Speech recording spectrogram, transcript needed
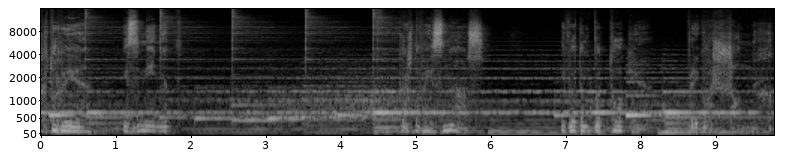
которые изменят каждого из нас. И в этом потоке приглашенных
